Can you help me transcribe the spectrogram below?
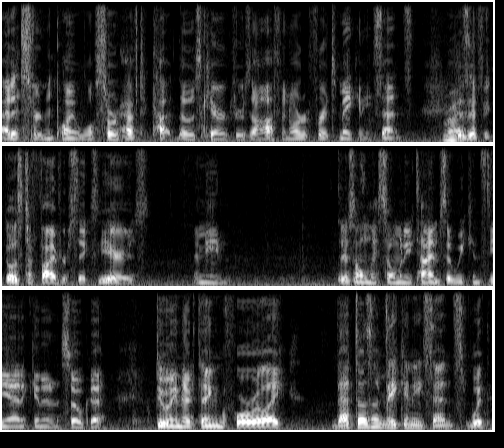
at a certain point, we'll sort of have to cut those characters off in order for it to make any sense. Right. Because if it goes to five or six years, I mean, there's only so many times that we can see Anakin and Ahsoka doing their thing before we're like, that doesn't make any sense with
